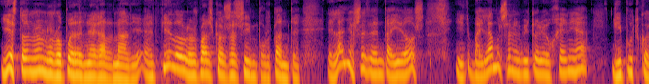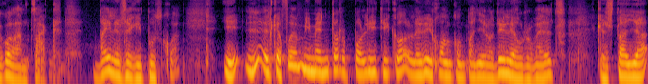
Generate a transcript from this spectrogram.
Y esto no nos lo puede negar nadie. El cielo de los vascos es importante. El año 72 y bailamos en el Vitorio Eugenia Guipúzcoa Godantzak, bailes de Guipúzcoa. Y el que fue mi mentor político le dijo a un compañero, dile a que está ya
